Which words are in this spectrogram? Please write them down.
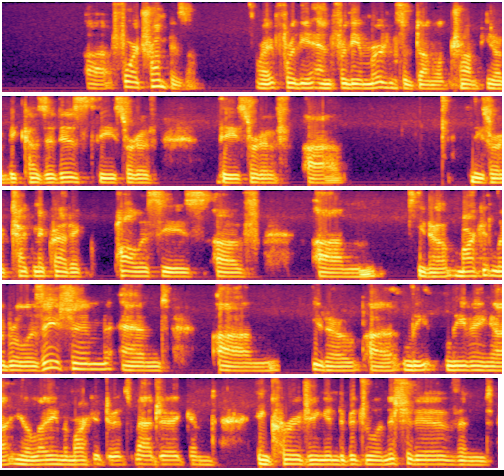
uh, for Trumpism, right? For the and for the emergence of Donald Trump, you know, because it is the sort of the sort of uh, these sort of technocratic policies of um, you know, market liberalization and, um, you know, uh, le- leaving, uh, you know, letting the market do its magic and encouraging individual initiative and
